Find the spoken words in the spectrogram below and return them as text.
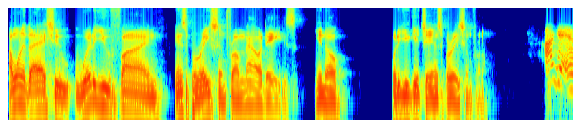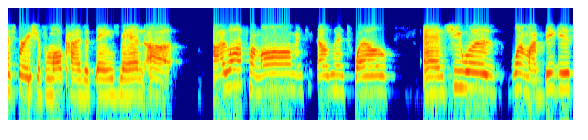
I wanted to ask you, where do you find inspiration from nowadays? You know, where do you get your inspiration from? Inspiration from all kinds of things, man. Uh, I lost my mom in 2012, and she was one of my biggest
